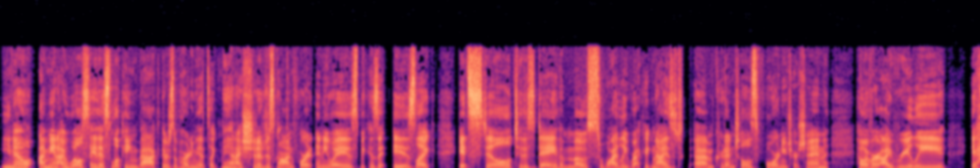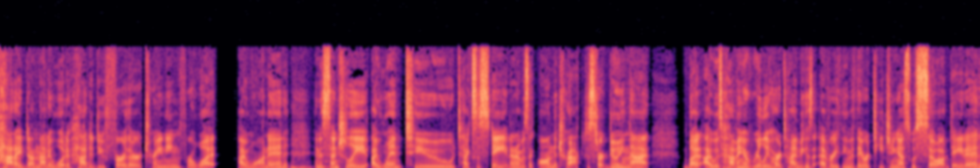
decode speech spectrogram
You know, I mean, I will say this looking back, there's a part of me that's like, man, I should have just gone for it anyways, because it is like, it's still to this day the most widely recognized um, credentials for nutrition. However, I really, it, had I done that, I would have had to do further training for what I wanted. Mhm. And essentially, I went to Texas State and I was like on the track to start doing that. But I was having a really hard time because everything that they were teaching us was so outdated.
